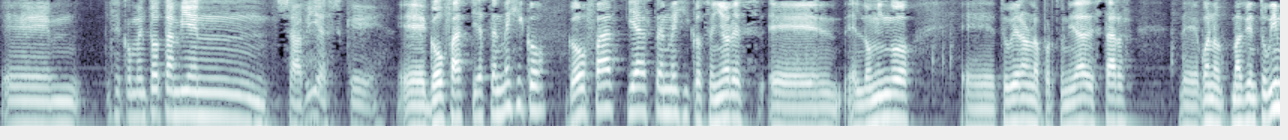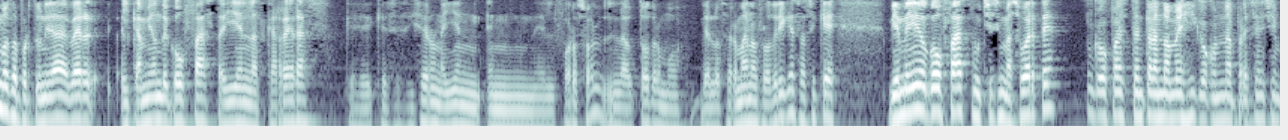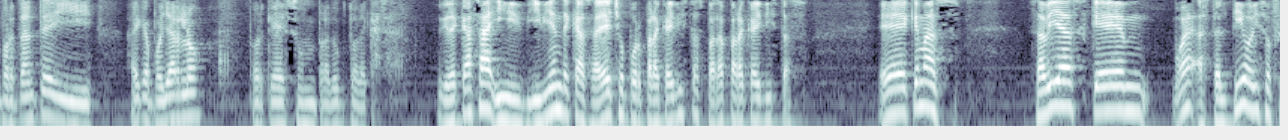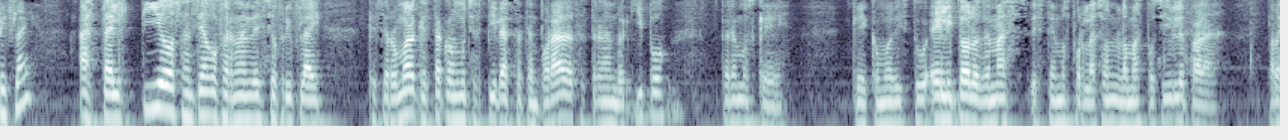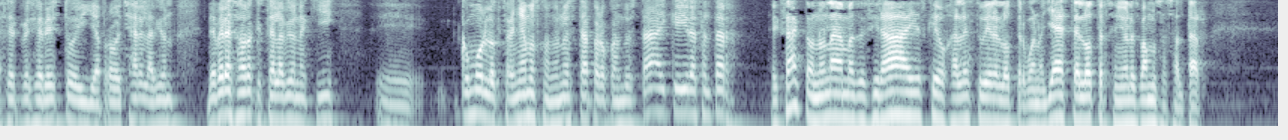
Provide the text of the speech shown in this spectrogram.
Eh, se comentó también, ¿sabías que Eh, Go Fast ya está en México. Go Fast ya está en México, señores. Eh, el domingo eh, tuvieron la oportunidad de estar, de, bueno, más bien tuvimos la oportunidad de ver el camión de Go Fast ahí en las carreras que, que se hicieron ahí en, en el Foro Sol, el autódromo de los hermanos Rodríguez. Así que bienvenido Go Fast, muchísima suerte. GoFa está entrando a México con una presencia importante y hay que apoyarlo porque es un producto de casa? De casa y, y bien de casa, hecho por paracaidistas para paracaidistas. Eh, ¿Qué más? ¿Sabías que bueno, hasta el tío hizo Free Fly? Hasta el tío Santiago Fernández hizo Free Fly, que se rumora que está con muchas pilas esta temporada, está estrenando equipo. Esperemos que, que como dices tú, él y todos los demás estemos por la zona lo más posible para, para hacer crecer esto y aprovechar el avión. De veras, ahora que está el avión aquí, eh, cómo lo extrañamos cuando no está, pero cuando está hay que ir a saltar. Exacto, no nada más decir, ay, es que ojalá estuviera el Otter. Bueno, ya está el Otter, señores, vamos a saltar.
